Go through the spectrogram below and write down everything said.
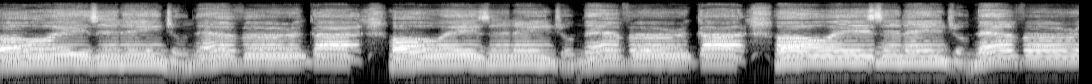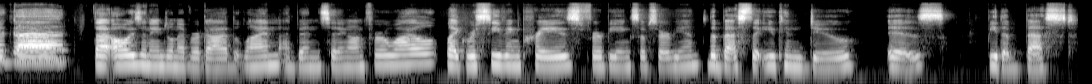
Always an angel, never a god. Always an angel, never a god. Always an angel, never a god. That always an angel, never a god line I've been sitting on for a while. Like receiving praise for being subservient. The best that you can do is be the best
